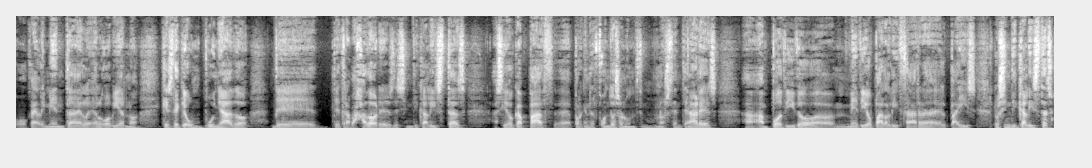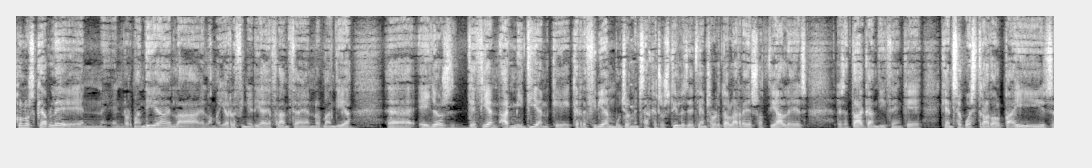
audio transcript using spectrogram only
o que alimenta el, gobierno, que es de que un puñado de, trabajadores, de sindicalistas, ha sido capaz, eh, porque en el fondo son unos centenares, han podido eh, medio paralizar eh, el país. Los sindicalistas con los que hablé en, Normandía, en la, en la, mayor refinería de Francia en Normandía, ellos decían, admitían que, que, recibían muchos mensajes hostiles, decían sobre todo las redes sociales, les atacan, dicen que, que han secuestrado al país,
